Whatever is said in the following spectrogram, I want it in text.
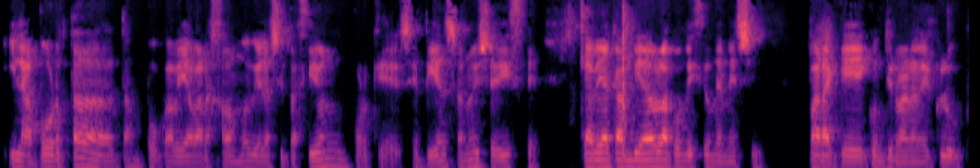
y Laporta tampoco había barajado muy bien la situación porque se piensa ¿no? y se dice que había cambiado la condición de Messi para que continuara en el club.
